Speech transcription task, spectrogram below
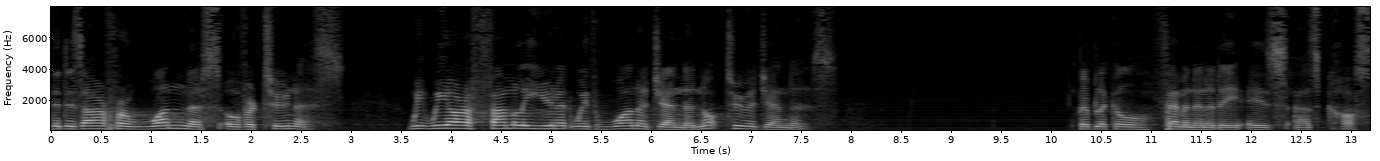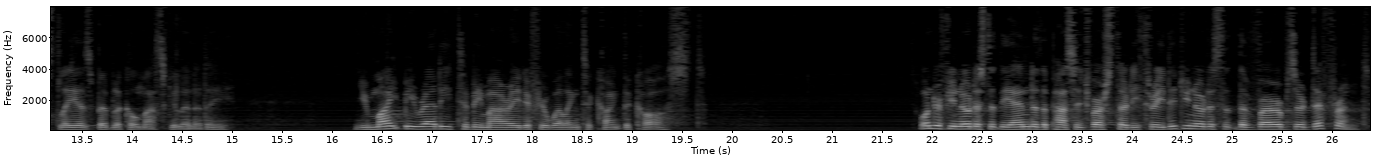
the desire for oneness over two-ness. We, we are a family unit with one agenda, not two agendas. Biblical femininity is as costly as biblical masculinity. You might be ready to be married if you're willing to count the cost. I wonder if you noticed at the end of the passage, verse 33, did you notice that the verbs are different?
